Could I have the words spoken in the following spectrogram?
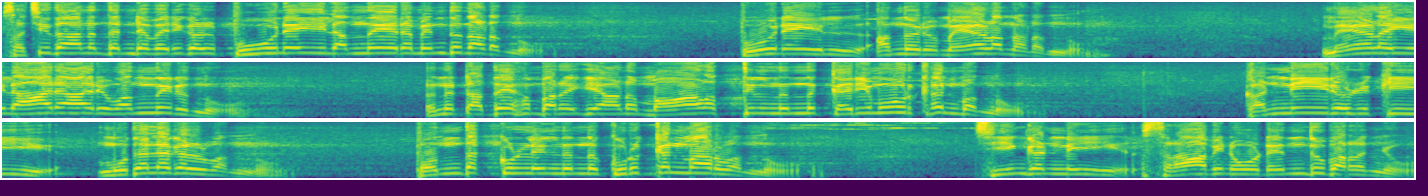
സച്ചിദാനന്ദന്റെ വരികൾ പൂനെയിൽ അന്നേരം എന്ത് നടന്നു? പൂനെയിൽ അന്നൊരു മേള നടന്നു. മേളയിൽ ആരാര് വന്നിരുന്നു? എന്നിട്ട് അദ്ദേഹം പറയുകയാണ് മാളത്തിൽ നിന്ന് കരിമൂർഖൻ വന്നു. കണ്ണീരൊഴുക്കി മുതലകൾ വന്നു. പൊന്തക്കുള്ളിൽ നിന്ന് കുറുക്കന്മാർ വന്നു. ചീങ്കണ്ണി സ്രാവിനോട് എന്തു പറഞ്ഞു?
